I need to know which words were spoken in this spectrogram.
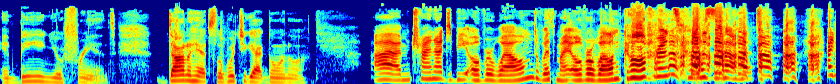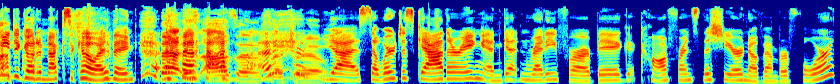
and being your friends. Donna Hetzler, what you got going on? I'm trying not to be overwhelmed with my overwhelmed conference. How's that? I need to go to Mexico, I think. That is awesome. So true. Yeah, so we're just gathering and getting ready for our big conference this year, November 4th.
